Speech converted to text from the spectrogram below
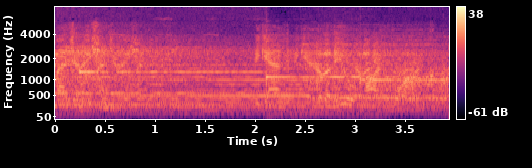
imagination began to build a new art form.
